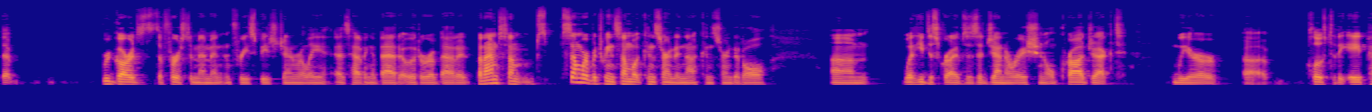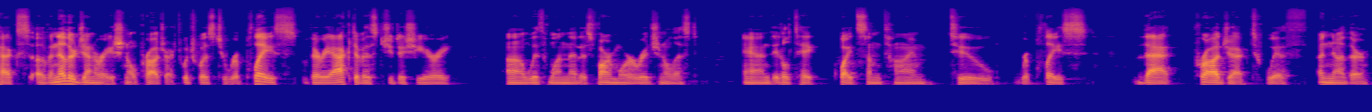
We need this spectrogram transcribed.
that regards the First Amendment and free speech generally as having a bad odor about it. But I'm some somewhere between somewhat concerned and not concerned at all. Um, what he describes as a generational project, we are uh, close to the apex of another generational project, which was to replace very activist judiciary uh, with one that is far more originalist. And it'll take quite some time to replace that project with another.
